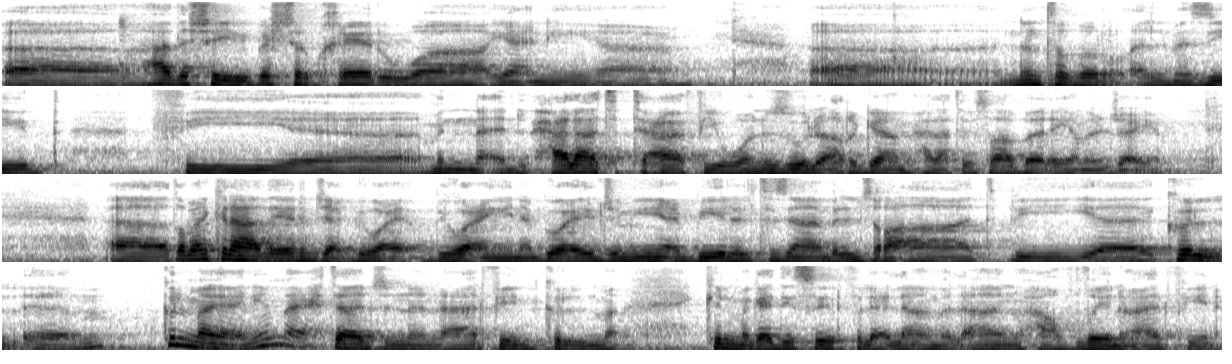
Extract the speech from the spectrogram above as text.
آه هذا الشيء يبشر بخير ويعني آه آه ننتظر المزيد في من الحالات التعافي ونزول ارقام حالات الإصابة الأيام الجاية. طبعا كل هذا يرجع بوعينا بوعي الجميع بالالتزام بالإجراءات بكل كل ما يعني ما يحتاج إن عارفين كل ما كل ما قاعد يصير في الإعلام الآن وحافظينه وعارفينه.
